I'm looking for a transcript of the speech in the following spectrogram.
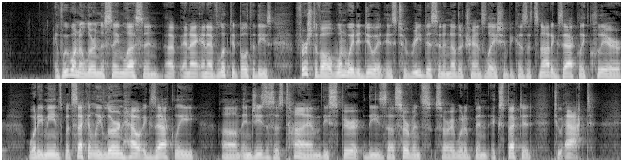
if we want to learn the same lesson, uh, and I and I've looked at both of these. First of all, one way to do it is to read this in another translation because it's not exactly clear what he means. But secondly, learn how exactly um, in Jesus' time these spirit these uh, servants, sorry, would have been expected to act.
